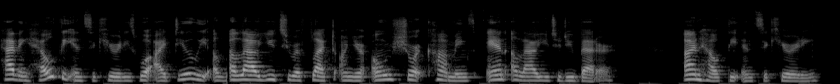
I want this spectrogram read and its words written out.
Having healthy insecurities will ideally allow you to reflect on your own shortcomings and allow you to do better. Unhealthy insecurity.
